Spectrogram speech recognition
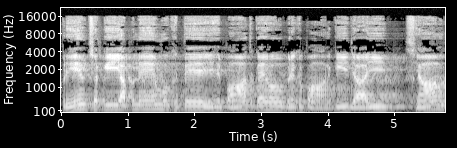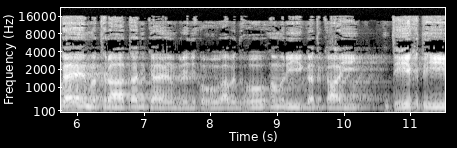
ਪ੍ਰੇਮ ਛਕੀ ਆਪਣੇ ਮੁਖ ਤੇ, ਇਹ ਭਾਂਤ ਕਹਿਓ ਬ੍ਰਿਖ ਭਾਨ ਕੀ ਜਾਈ। ਸਿਆਮ ਗਏ ਮਥੁਰਾ, ਤਜ ਕੈ ਬ੍ਰਿਜ ਹੋ ਅਵਧੋ ਹਮਰੀ ਗਤ ਕਾਈ। ਦੇਖਤੀ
